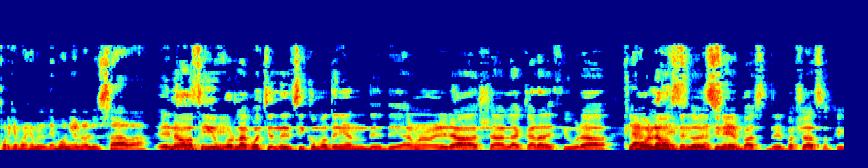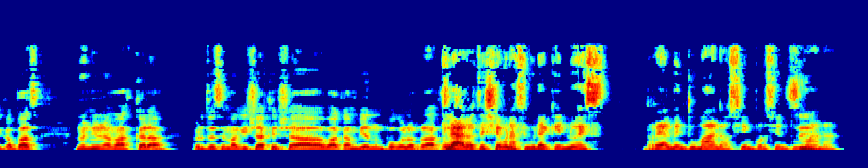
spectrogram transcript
porque, por ejemplo, el demonio no lo usaba? Eh, no, sí, Eh. por la cuestión de sí, cómo tenían de, de alguna manera ya la cara desfigurada. Claro, como hablamos la en lo del cine de, desfiguración. pas- de payasos, que capaz no es ni una máscara, pero todo ese maquillaje ya va cambiando un poco los rasgos. Claro, te lleva una figura que no es realmente humana o 100% Sí. humana.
